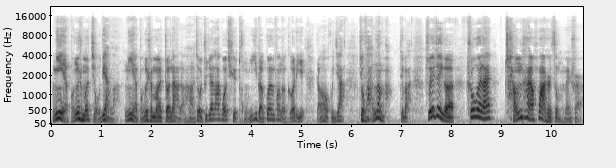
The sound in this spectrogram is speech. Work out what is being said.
你也甭什么酒店了，你也甭什么这那的哈，就直接拉过去，统一的官方的隔离，然后回家就完了嘛，对吧？所以这个说回来，常态化是怎么回事儿？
